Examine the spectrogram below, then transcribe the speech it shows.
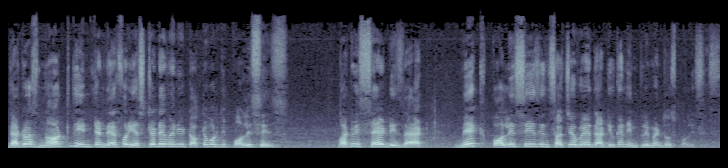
That was not the intent. Therefore, yesterday when we talked about the policies, what we said is that make policies in such a way that you can implement those policies.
